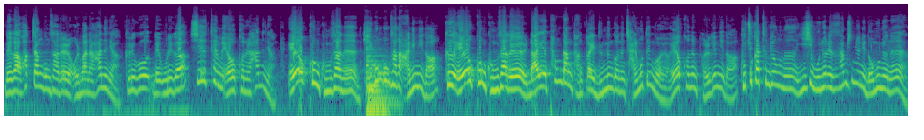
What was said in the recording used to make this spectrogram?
내가 확장 공사를 얼마나 하느냐 그리고 내 우리가 시스템 에어컨을 하느냐 에어컨 공사는 기본 공사가 아닙니다. 그 에어컨 공사를 나의 평당 단가에 넣는 거는 잘못된 거예요. 에어컨은 별개입니다. 구축 같은 경우는 25년에서 30년이 넘으면은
